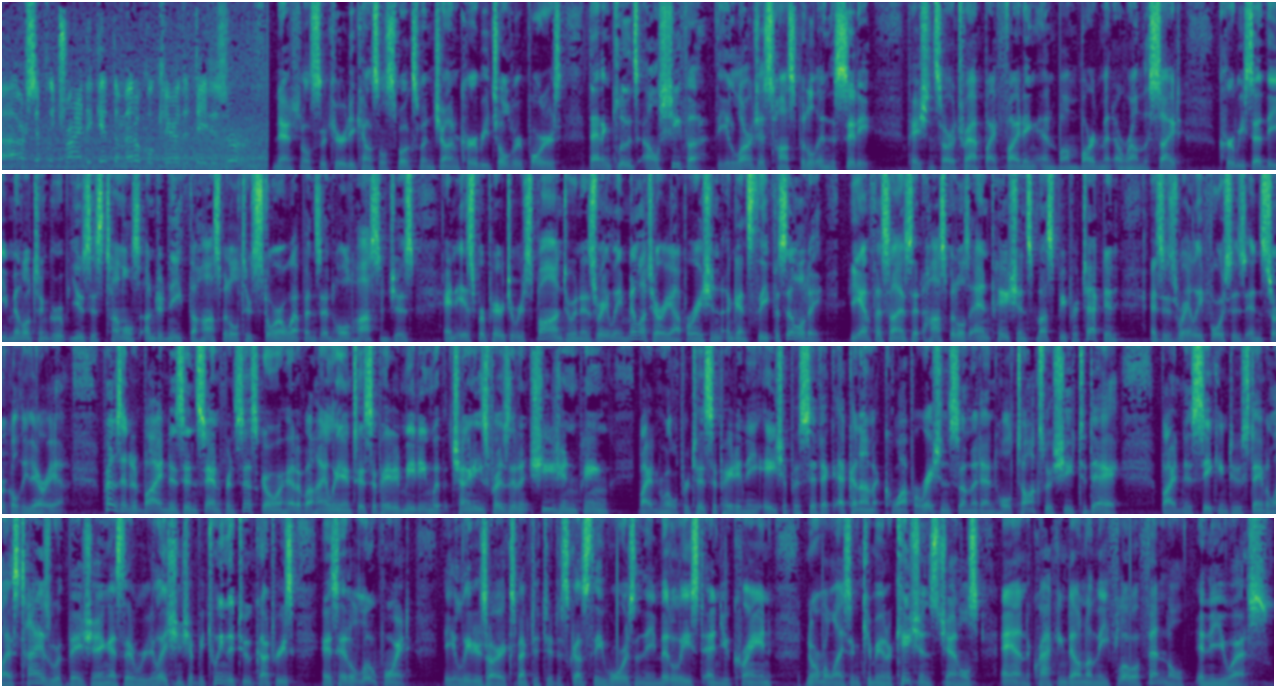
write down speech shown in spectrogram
uh, are simply trying to get the medical care that they deserve. National Security Council spokesman John Kirby told reporters that includes Al Shifa, the largest hospital in the city. Patients are trapped by fighting and bombardment around the site. Kirby said the militant group uses tunnels underneath the hospital to store weapons and hold hostages and is prepared to respond to an Israeli military operation against the facility. He emphasized that hospitals and patients must be protected as Israeli forces encircle the area. President Biden is in San Francisco ahead of a highly anticipated meeting with Chinese President Xi Jinping. Biden will participate in the Asia Pacific Economic Cooperation Summit and hold talks with Xi today. Biden is seeking to stabilize ties with Beijing as the relationship between the two countries has hit a low point Point. The leaders are expected to discuss the wars in the Middle East and Ukraine, normalizing communications channels, and cracking down on the flow of fentanyl in the U.S.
